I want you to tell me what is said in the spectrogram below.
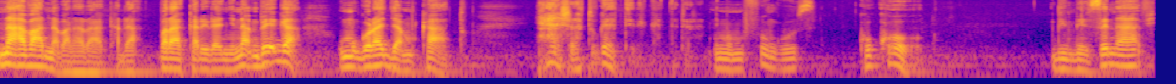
N'abana bararakara barakarira nyina. Mbega umugore ajya mu kato? Yaraje aratubwira ati reka ni mu mufunguzi kuko bimeze nabi.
